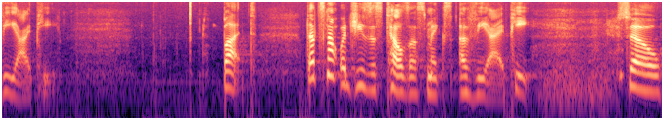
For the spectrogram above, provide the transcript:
VIP. But that's not what Jesus tells us makes a VIP. So,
